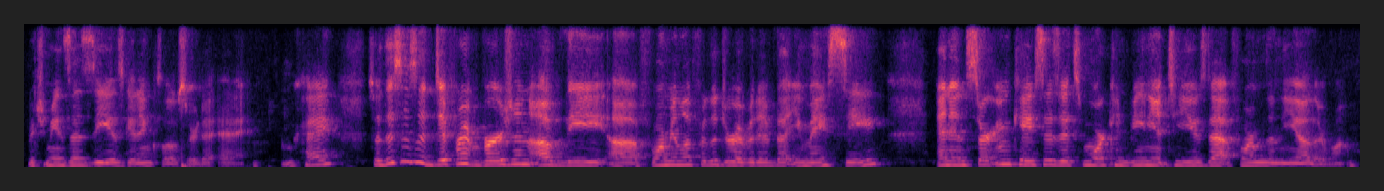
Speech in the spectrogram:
which means that Z is getting closer to A. Okay, so this is a different version of the uh, formula for the derivative that you may see. And in certain cases, it's more convenient to use that form than the other one.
